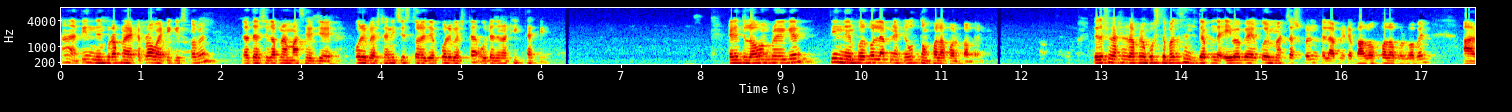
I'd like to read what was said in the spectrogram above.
হ্যাঁ তিন দিন পর আপনার একটা প্রোবায়োটিক ইউজ করবেন, যাতে হচ্ছে আপনার মাছের যে পরিবেশটা, নিচের স্তরে যে পরিবেশটা, ওইটা যেন ঠিক থাকে। এটা কিন্তু লবণ প্রয়োগের তিন দিন পর করলে আপনি একটা উত্তম ফলাফল পাবেন। দর্শক, আশা করি আপনারা বুঝতে পারতেছেন, যদি আপনারা এইভাবে কই মাছ চাষ করেন, তাহলে আপনি একটা ভালো ফলাফল পাবেন। আর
